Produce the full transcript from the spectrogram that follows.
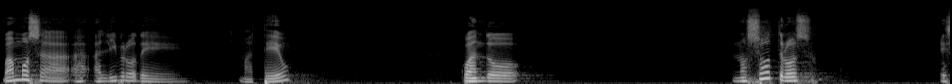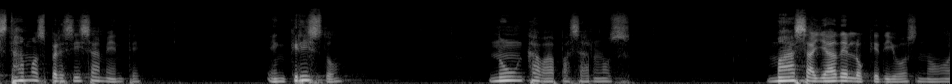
Vamos al libro de Mateo. Cuando nosotros estamos precisamente en Cristo, nunca va a pasarnos más allá de lo que Dios no,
